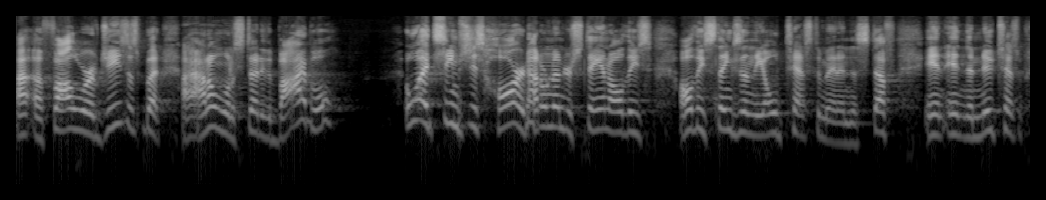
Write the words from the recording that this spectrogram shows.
a, a follower of Jesus, but I, I don't want to study the Bible. Well, it seems just hard. I don't understand all these, all these things in the Old Testament and the stuff in, in the New Testament.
